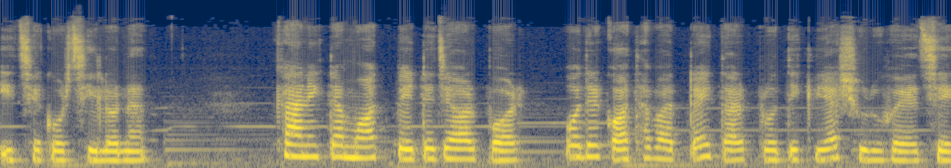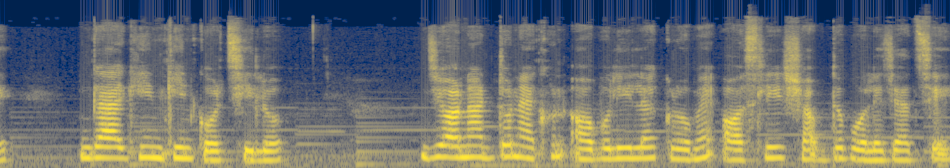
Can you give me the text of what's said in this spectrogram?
ইচ্ছে করছিল না। খানিকটা মদ পেটে যাওয়ার পর ওদের কথাবার্তায় তার প্রতিক্রিয়া শুরু হয়েছে। গা ঘিন ঘিন করছিল। জনার্দন এখন অবলীলা ক্রমে অশ্লীল শব্দ বলে যাচ্ছে।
